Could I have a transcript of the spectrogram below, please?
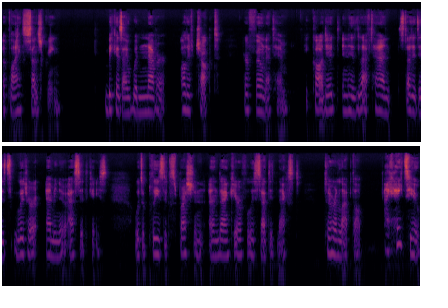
applying sunscreen? Because I would never, Olive chucked her phone at him. He caught it in his left hand, studied its glitter amino acid case with a pleased expression, and then carefully set it next to her laptop. I hate you,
